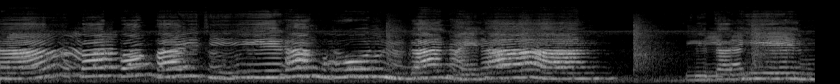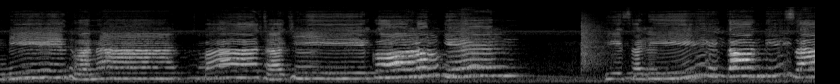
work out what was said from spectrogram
นาปาป้องภัยที่ทั้งบุญการให้ทานสิทธิยินดีทวนาป้าจะชีก็ลบ พิสดีตอนที่สา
